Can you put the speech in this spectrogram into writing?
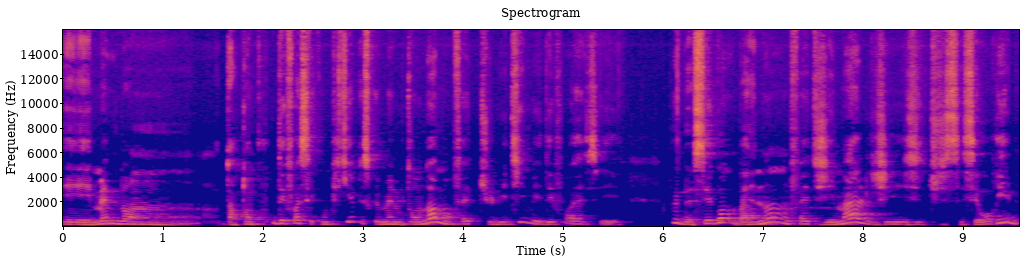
Et même dans, dans ton couple, des fois, c'est compliqué parce que même ton homme, en fait, tu lui dis, mais des fois, c'est oui, ben c'est bon. Ben non, en fait, j'ai mal, c'est horrible.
